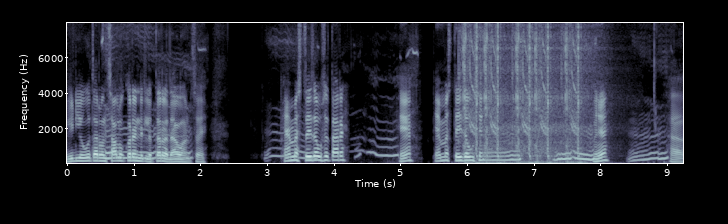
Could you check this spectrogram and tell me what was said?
વીડિયો ઉતારવાનું ચાલુ કરે ને એટલે તરત આવવાનું છે. ફેમસ થઈ જવું છે તારે? હે? ફેમસ થઈ જવું છે? હે? હા.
